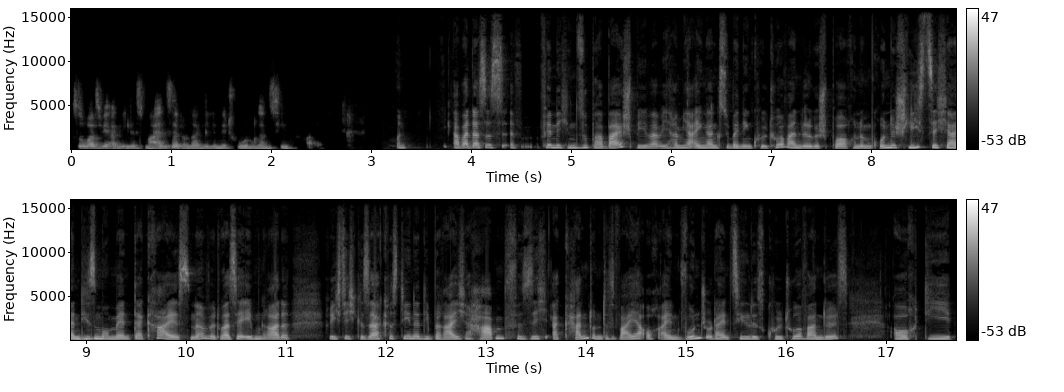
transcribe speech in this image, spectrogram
sowas wie agiles Mindset und agile Methoden ganz hilfreich. Und aber das ist, äh, finde ich, ein super Beispiel, weil wir haben ja eingangs über den Kulturwandel gesprochen. Im Grunde schließt sich ja in diesem Moment der Kreis. Ne? Du hast ja eben gerade richtig gesagt, Christine, die Bereiche haben für sich erkannt, und das war ja auch ein Wunsch oder ein Ziel des Kulturwandels, auch die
